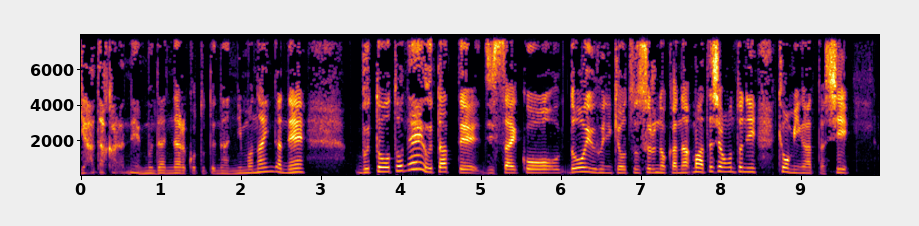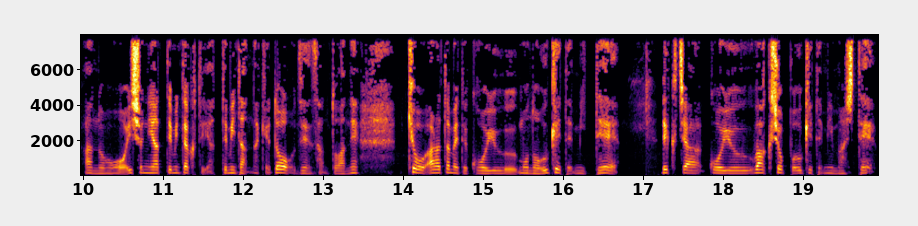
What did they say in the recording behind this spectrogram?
いや、だからね、無駄になることって何にもないんだね。舞踏とね、歌って実際こう、どういう風に共通するのかな。まあ私は本当に興味があったし、あの、一緒にやってみたくてやってみたんだけど、前さんとはね、今日改めてこういうものを受けてみて、レクチャー、こういうワークショップを受けてみまして、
